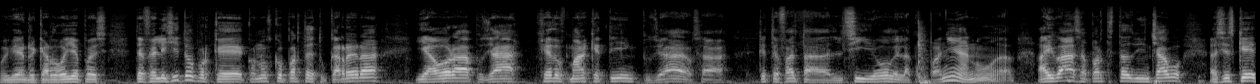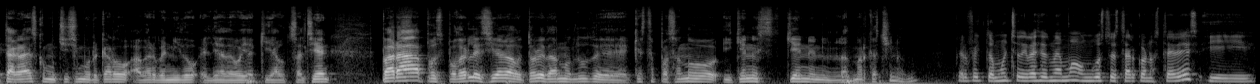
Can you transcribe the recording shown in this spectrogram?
Muy bien, Ricardo. Oye, pues te felicito porque conozco parte de tu carrera y ahora pues ya Head of Marketing, pues ya, o sea, ¿qué te falta? El CEO de la compañía, ¿no? Ahí vas, aparte estás bien chavo. Así es que te agradezco muchísimo, Ricardo, haber venido el día de hoy aquí a Autos al 100 para pues poderle decir al auditorio y darnos luz de qué está pasando y quién es quién en las marcas chinas, ¿no? Perfecto, muchas gracias Memo, un gusto estar con ustedes y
